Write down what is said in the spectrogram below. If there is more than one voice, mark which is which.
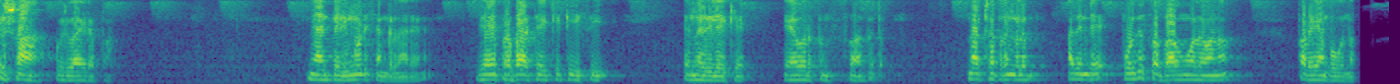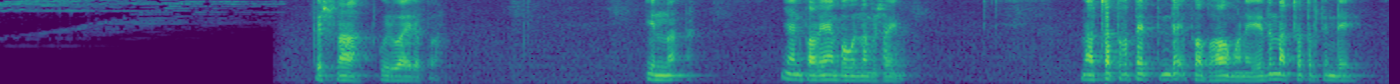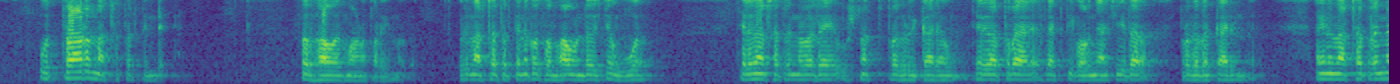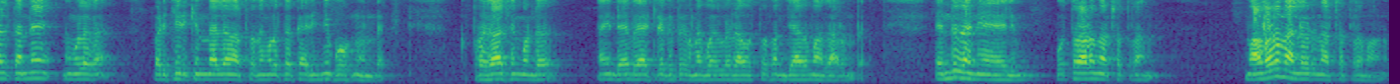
Speaker 1: കൃഷ്ണ ഗുരുവായൂരപ്പ ഞാൻ Peringode Sankaranarayanan Jayaprabha take T C എന്നതിലേക്ക് ഏവർക്കും സ്വാഗതം നക്ഷത്രങ്ങളും അതിൻ്റെ പൊതു സ്വഭാവങ്ങളുമാണ് പറയാൻ പോകുന്നത് കൃഷ്ണ ഗുരുവായൂരപ്പ ഇന്ന് ഞാൻ പറയാൻ പോകുന്ന വിഷയം നക്ഷത്രത്തിൻ്റെ സ്വഭാവമാണ് ഏത് നക്ഷത്രത്തിൻ്റെ ഉത്രാട നക്ഷത്രത്തിൻ്റെ സ്വഭാവമാണ് പറയുന്നത് ഒരു നക്ഷത്രത്തിനൊക്കെ സ്വഭാവം ഉണ്ടോ വെച്ചാൽ ഉവ്വ് ചില നക്ഷത്രങ്ങൾ വളരെ ഉഷ്ണ പ്രകൃതിക്കാരാവും ചിലത് അത്ര ശക്തി കുറഞ്ഞ ശീത പ്രകൃതക്കാരുണ്ട് അങ്ങനെ നക്ഷത്രങ്ങൾ തന്നെ നമ്മൾ പഠിച്ചിരിക്കുന്ന എല്ലാ നക്ഷത്രങ്ങളൊക്കെ കരിഞ്ഞു പോകുന്നുണ്ട് പ്രകാശം കൊണ്ട് അതിൻ്റെ ബാറ്ററിയൊക്കെ തീർന്ന പോലുള്ളൊരു അവസ്ഥ സംജാതമാകാറുണ്ട് എന്ത് തന്നെയായാലും ഉത്രാട നക്ഷത്രം വളരെ നല്ലൊരു നക്ഷത്രമാണ്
